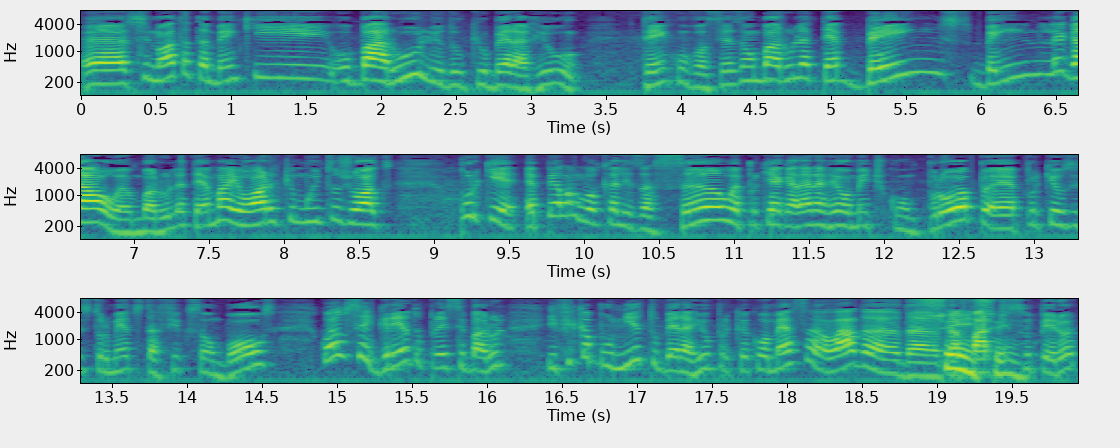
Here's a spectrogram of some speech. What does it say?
É, se nota também que o barulho do que o Beira Rio tem com vocês é um barulho até bem, bem legal, é um barulho até maior que muitos jogos. Por quê? É pela localização? É porque a galera realmente comprou? É porque os instrumentos da Fico são bons? Qual é o segredo para esse barulho? E fica bonito o Beira Rio, porque começa lá da, da, sim, da parte sim. superior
